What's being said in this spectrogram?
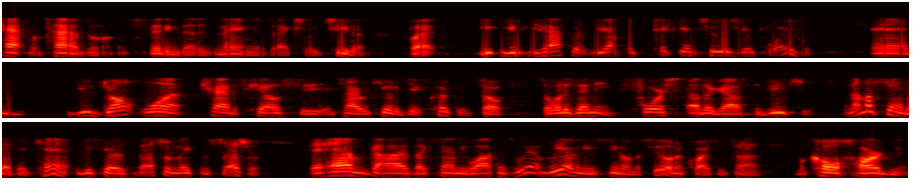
cat with pads on. It's fitting that his name is actually Cheetah, but you, you you have to you have to pick and choose your poison. And you don't want Travis Kelce and Tyreek Hill to get cooking. So, so what does that mean? Force other guys to beat you. And I'm not saying that they can't because that's what makes them special. They have guys like Sammy Watkins we, have, we haven't even seen on the field in quite some time. Mecole Hardman.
